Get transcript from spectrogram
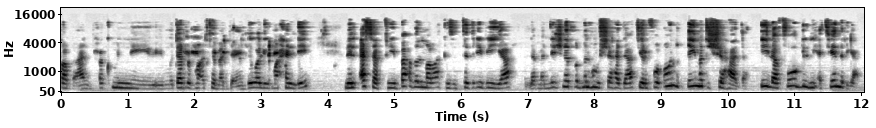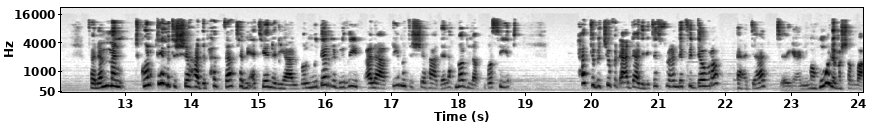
طبعا بحكم إني مدرب معتمد يعني دولي ومحلي للأسف في بعض المراكز التدريبية لما نجي نطلب منهم الشهادات يرفعون قيمة الشهادة إلى فوق ال 200 ريال. فلما تكون قيمة الشهادة بحد ذاتها 200 ريال والمدرب يضيف على قيمة الشهادة له مبلغ بسيط. حتى بتشوف الأعداد اللي تدخل عندك في الدورة أعداد يعني مهولة ما شاء الله.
